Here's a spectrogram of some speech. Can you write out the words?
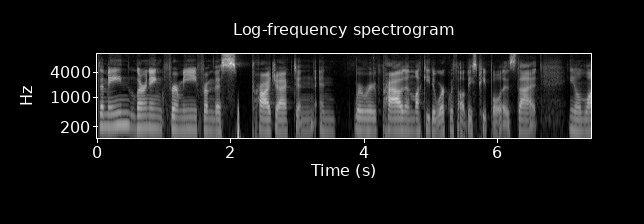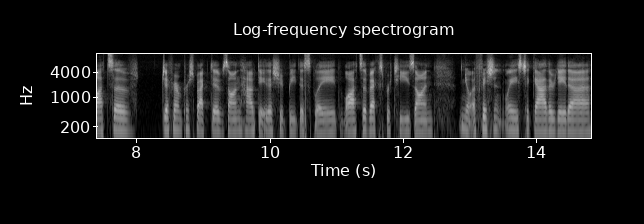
the main learning for me from this project and and we're very proud and lucky to work with all these people is that you know lots of different perspectives on how data should be displayed, lots of expertise on, you know, efficient ways to gather data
